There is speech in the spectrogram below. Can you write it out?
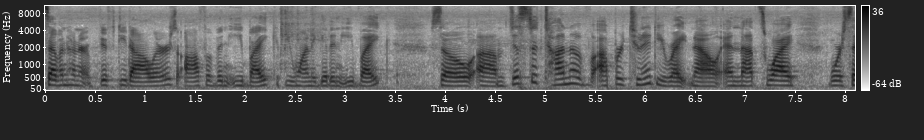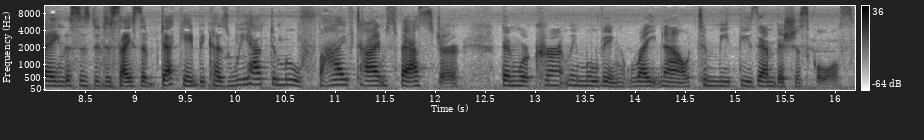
$750 off of an e bike if you want to get an e bike. So um, just a ton of opportunity right now, and that's why we're saying this is the decisive decade because we have to move five times faster than we're currently moving right now to meet these ambitious goals.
